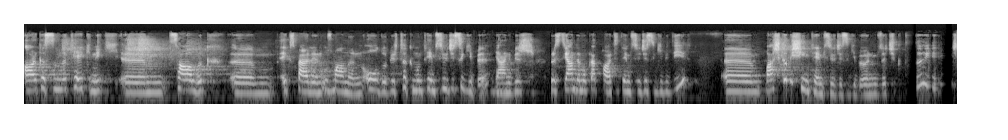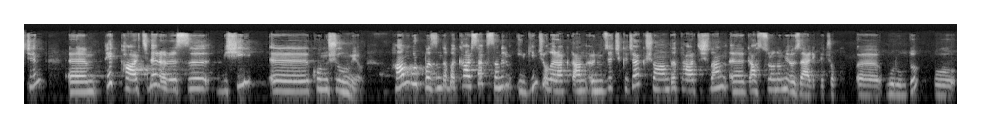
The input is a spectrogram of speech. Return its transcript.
arkasında teknik, e, sağlık, e, eksperlerin, uzmanlarının olduğu bir takımın temsilcisi gibi, yani bir Hristiyan Demokrat Parti temsilcisi gibi değil, e, başka bir şeyin temsilcisi gibi önümüze çıktığı için e, pek partiler arası bir şey e, konuşulmuyor. Hamburg bazında bakarsak sanırım ilginç olaraktan önümüze çıkacak şu anda tartışılan e, gastronomi özellikle çok e, vuruldu bu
